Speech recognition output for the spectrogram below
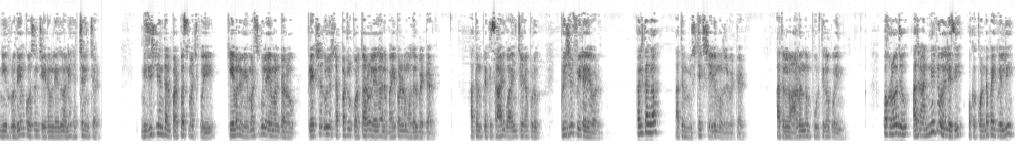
నీ హృదయం కోసం చేయడం లేదు అని హెచ్చరించాడు. మ్యూజిషియన్ తన పర్పస్ మర్చిపోయి కేవలం విమర్శకులు ఏమంటారు? ప్రేక్షకులు చప్పట్లు కొడతారో లేదో అని భయపడడం మొదలు పెట్టాడు అతను ప్రతిసారి వాయించేటప్పుడు ప్రెషర్ ఫీల్ అయ్యేవాడు. ఫలితంగా అతను మిస్టేక్స్ చేయడం మొదలు పెట్టాడు అతనిలో ఆనందం పూర్తిగా పోయింది. ఒకరోజు అతను అన్నింటిని వదిలేసి ఒక కొండపైకి వెళ్ళి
